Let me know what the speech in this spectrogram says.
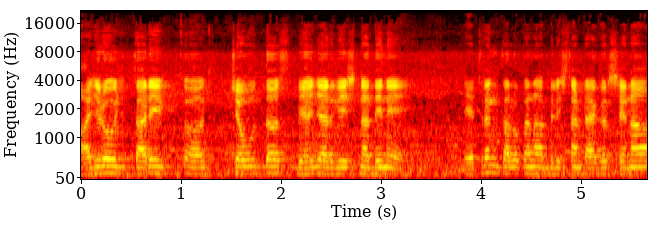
આજરોજ તારીખ ચૌદ દસ બે હજાર વીસના દિને નેત્રંગ તાલુકાના બિલિસ્તાન ટાઈગર સેના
